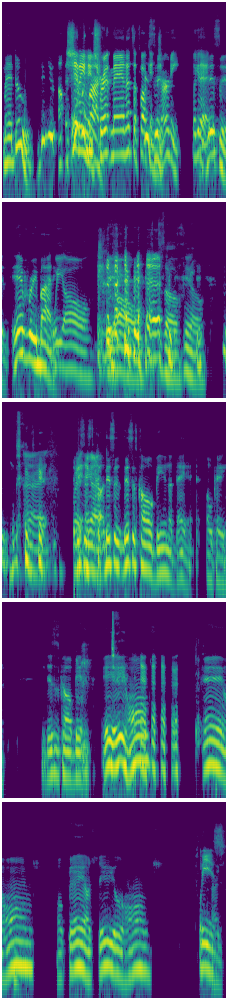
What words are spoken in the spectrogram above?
man, dude. Did you? Uh, That shit ain't a trip, man. That's a fucking Listen. journey. Look at that. Listen, everybody. We all, we all. so you know, All right. Wait, this is hang ca- this is this is called being a dad. Okay, this is called being. Hey, hey, Holmes. hey, Holmes. Okay, I see you, Holmes. Please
